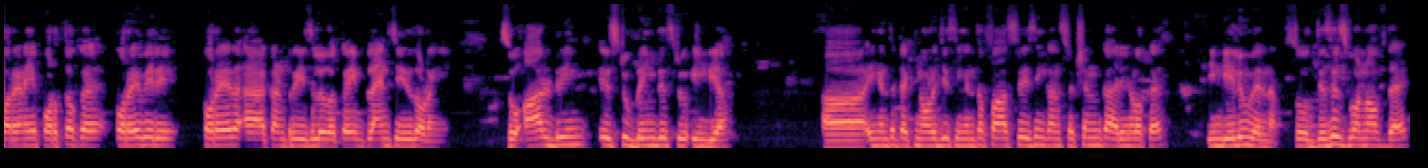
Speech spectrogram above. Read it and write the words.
പറയണെങ്കിൽ പുറത്തൊക്കെ കുറെ പേര് കുറെ കൺട്രീസിൽ ഇതൊക്കെ ഇംപ്ലാന്റ് ചെയ്ത് തുടങ്ങി. So our dream is to bring this to India ഇങ്ങനത്തെ ടെക്നോളജീസ് ഇങ്ങനത്തെ ഫാസ്റ്റ് റേസിംഗ് കൺസ്ട്രക്ഷൻ കാര്യങ്ങളൊക്കെ ഇന്ത്യയിലും വരണം. So this is one of that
